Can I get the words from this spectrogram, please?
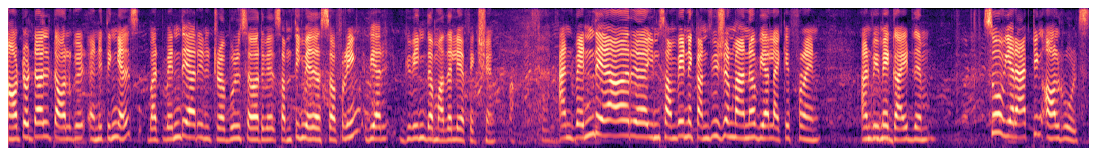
not at all tolerate anything else but when they are in troubles or something where they are suffering we are giving the motherly affection. And when they are uh, in some way in a confusion manner we are like a friend and we may guide them so we are acting all roles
